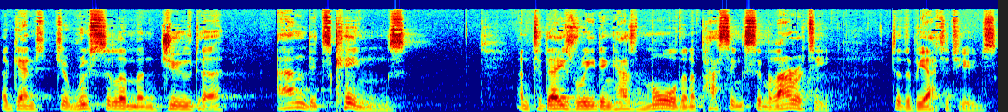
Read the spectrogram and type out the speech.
against Jerusalem and Judah and its kings. And today's reading has more than a passing similarity to the Beatitudes.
